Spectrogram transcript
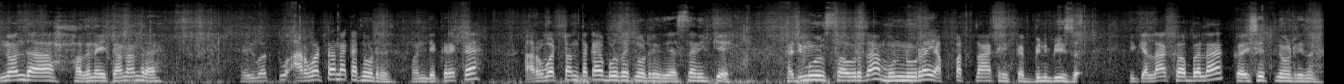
ಇನ್ನೊಂದು ಹದಿನೈದು ಟನ್ ಅಂದ್ರೆ ಐವತ್ತು ಅರವತ್ತು ಟನ್ ಆಕೈತೆ ನೋಡಿರಿ. ಒಂದು ಎಕರೆಗೆ ಅರವತ್ತು ಟನ್ ತನಕ ಬೀಳ್ತೈತೆ ನೋಡಿರಿ ಇದು ಎಸ್ತನಿಕೆ ಹದಿಮೂರು ಸಾವಿರದ ಮುನ್ನೂರ ಎಪ್ಪತ್ನಾಲ್ಕು ರೀ ಕಬ್ಬಿನ ಬೀಜ. ಈಗೆಲ್ಲ ಕಬ್ಬೆಲ್ಲ ಕಳಿಸೈತಿ ನೋಡಿರಿ ಇದನ್ನು.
